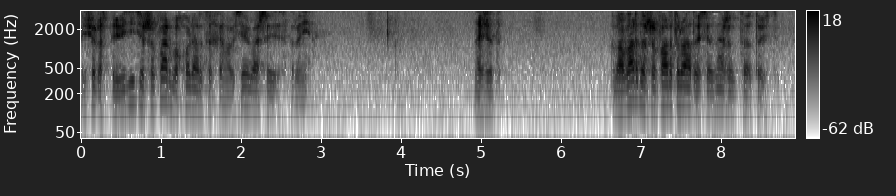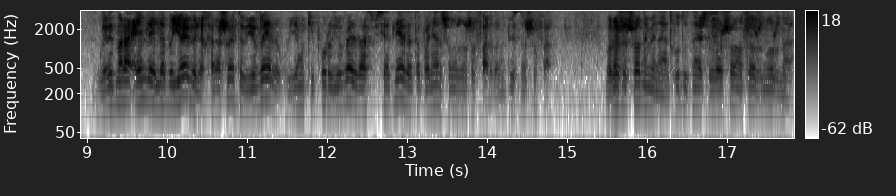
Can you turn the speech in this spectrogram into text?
еще раз, приведите шофар бахоль арцехем во всей вашей стране. Значит, Ваварда шофар тура, то есть я знаю, что то, то есть Говорит Мара, Энли либо Йовеля, хорошо, это в Ювель, в Йом Кипур Ювель, раз в 50 лет, это понятно, что нужно шофар. Там написано шофар. В Рошишона Мина, откуда знаешь, что в Рошона тоже нужно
